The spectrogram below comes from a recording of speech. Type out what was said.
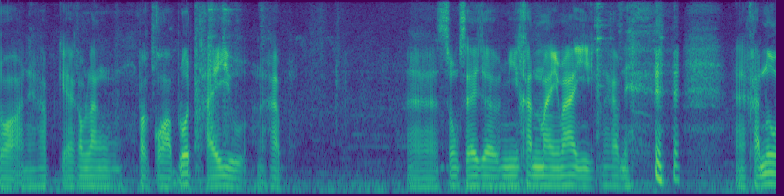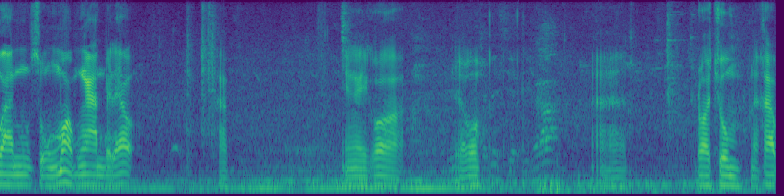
ต่อนะครับ แกกำลังประกอบรถไถอยู่นะครับเอ่อสงสัยจะมีคันใหม่มาอีกนะครับเนี่ยอ่าคันเมื่อวานส่งมอบงานไปแล้วครับ ยังไงก็เดี๋ยวอารอชมนะครับ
